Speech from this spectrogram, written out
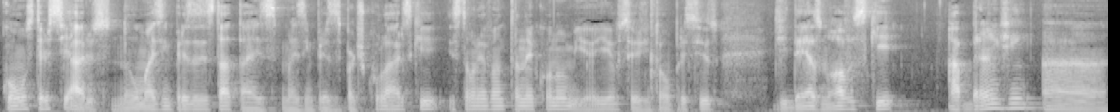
com os terciários, não mais empresas estatais, mas empresas particulares que estão levantando a economia. E ou seja, então eu preciso de ideias novas que abrangem a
